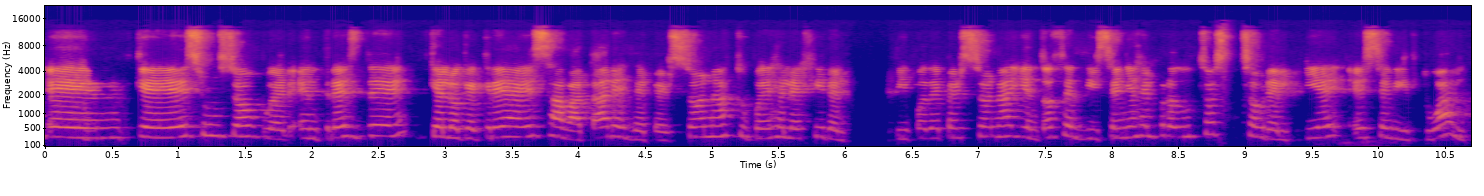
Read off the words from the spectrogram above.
eh, que es un software en 3D que lo que crea es avatares de personas, tú puedes elegir el tipo de persona y entonces diseñas el producto sobre el pie ese virtual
